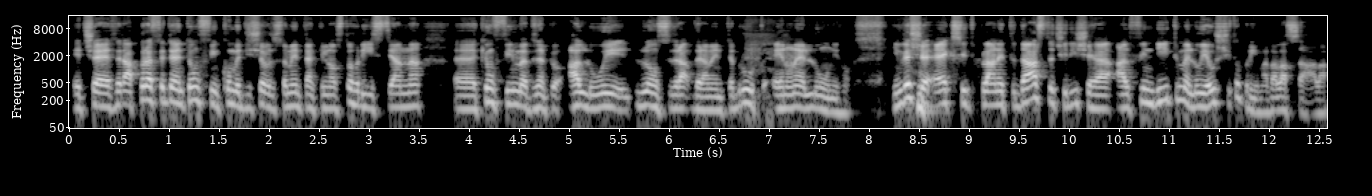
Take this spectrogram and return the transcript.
eccetera. Però effettivamente è un film, come diceva giustamente anche il nostro Christian, eh, che è un film, per esempio, a lui lo considera veramente brutto e non è l'unico. Invece Exit Exit Planet Dust ci dice che al film di Hitman lui è uscito prima dalla sala.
